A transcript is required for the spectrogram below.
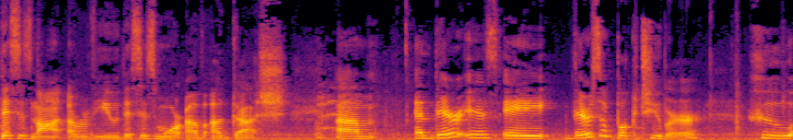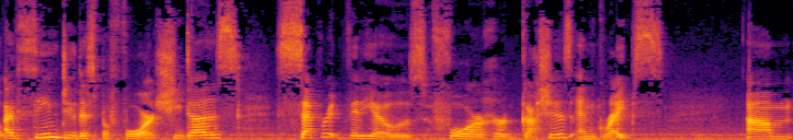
this is not a review. This is more of a gush. Um, and there is a there's a booktuber who I've seen do this before. She does separate videos for her gushes and gripes. Um,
